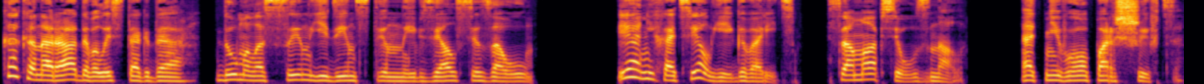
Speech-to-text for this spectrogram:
Как она радовалась тогда, думала, сын единственный взялся за ум. Я не хотел ей говорить. Сама все узнала. От него паршивца.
